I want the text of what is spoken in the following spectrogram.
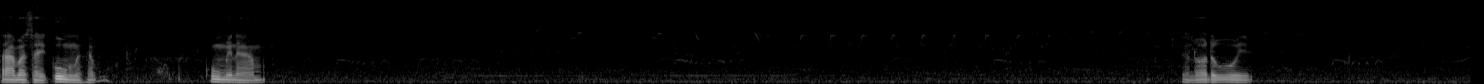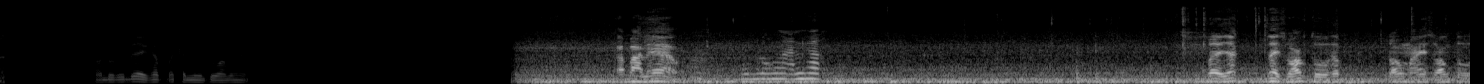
ตามมาใส่กุ้งนะครับ กุ้งแม่น้ำเดี๋ยวรอดูอีกร อดูเรื่อยๆครับว่าจะมีตัวไหมครับ กลับบ้านแล้ว มุมโรงงานค่ะ ได้ยักษ์ได้สองตัวครับสองไม้สองตัว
